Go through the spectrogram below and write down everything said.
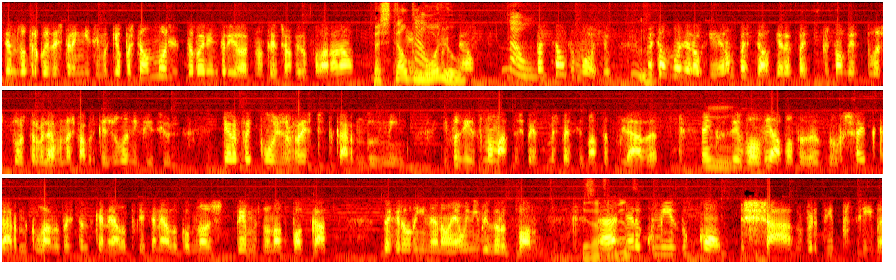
temos outra coisa estranhíssima, que é o pastel de molho da beira interior. Não sei se já ouviram falar ou não. Pastel de Não. molho? Pastel- Não. Pastel de molho. Pastel de molho era o quê? Era um pastel que era feito principalmente pelas pessoas que trabalhavam nas fábricas de lanifícios, que era feito com os restos de carne do domingo. E fazia-se uma massa, uma espécie de massa folhada, em que se envolvia à volta do recheio de carne, que levava bastante canela, porque a canela, como nós temos no nosso podcast da grelina, não é? É um inibidor de fome. Exatamente. Ah, era comido com chá vertido por cima,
